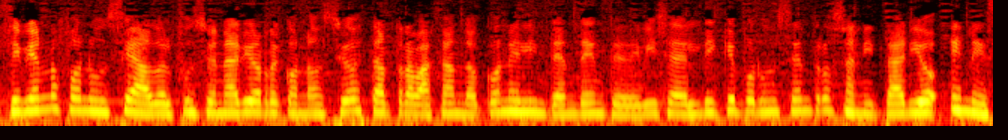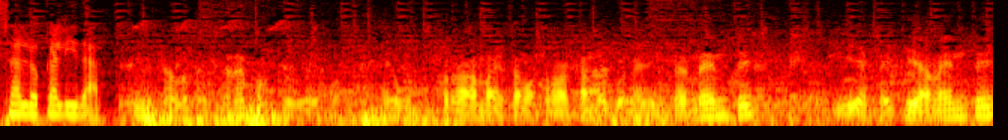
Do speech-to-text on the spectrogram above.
Si bien no fue anunciado, el funcionario reconoció estar trabajando con el intendente de Villa del Dique por un centro sanitario en esa localidad. Sí, no lo mencioné porque es un, programa que estamos trabajando con el intendente y efectivamente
